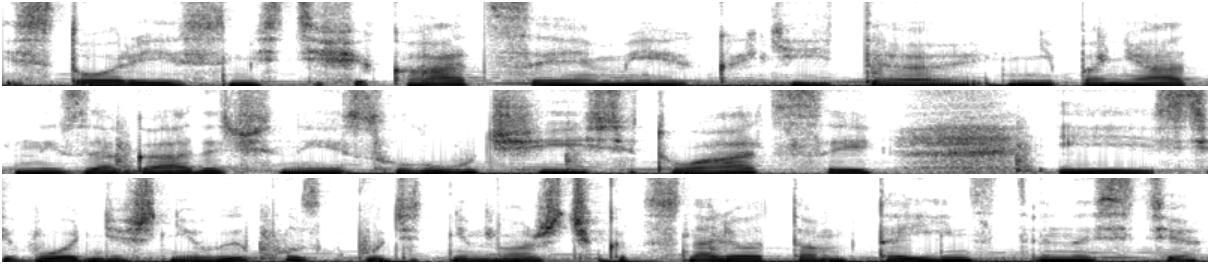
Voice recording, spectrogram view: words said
истории с мистификациями, какие-то непонятные, загадочные случаи, ситуации. И сегодняшний выпуск будет немножечко с налетом таинственности.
